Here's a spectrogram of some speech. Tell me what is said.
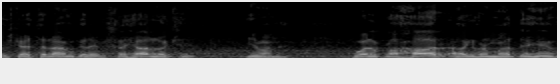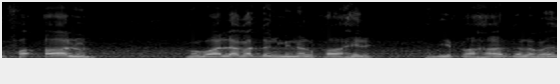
اس کا احترام کرے، اس کا خیال رکھیں۔ یہ معنی والقہار، آگے فرماتے ہیں، فعال مبالغت من القاہر۔ یہ قہار کا لفظ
